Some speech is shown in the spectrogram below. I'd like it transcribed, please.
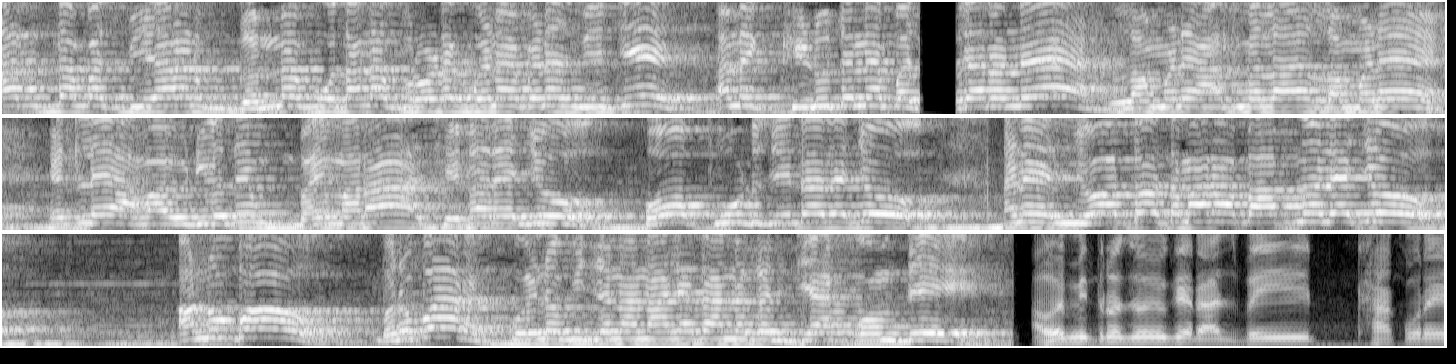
આ રીતના બસ બિયારણ ઘરના પોતાના પ્રોડક્ટ બનાવી બનાવી વેચે અને ખેડૂતોને બચારાને લમણે હાથ મેલાય, લમણે. એટલે આવા વિડીયોથી ભાઈ, મારા સેટા રહેજો. હો, ફૂટ સેટા રહેજો. અને લ્યો તો તમારા બાપનો લેજો. અનુભવ. બરોબર? કોઈનો બીજાના ના લેતા નગર જ્યાં કોમ દે. હવે મિત્રો જોયું કે રાજભાઈ ઠાકોરે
